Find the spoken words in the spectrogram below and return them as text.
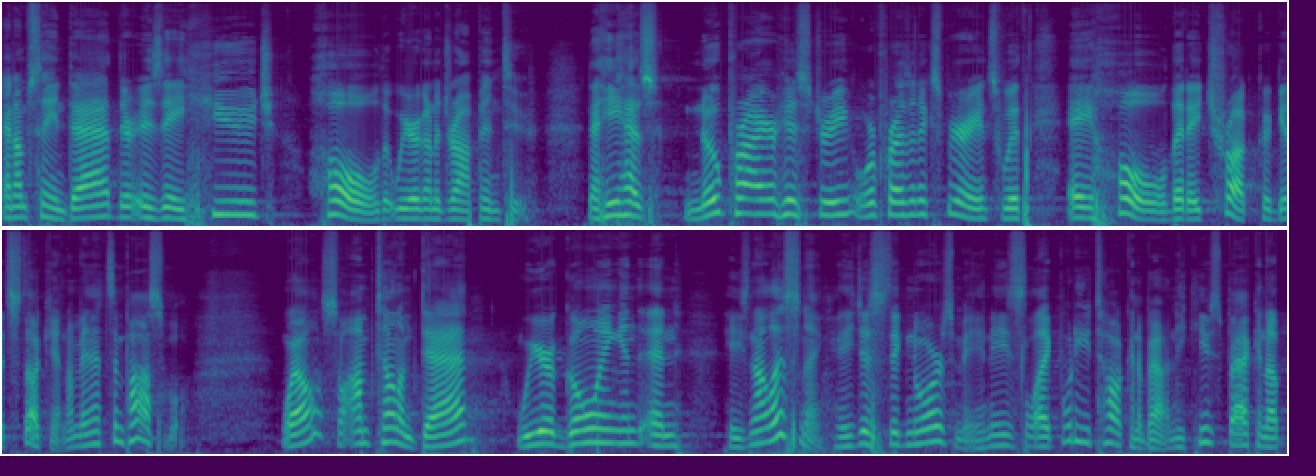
And I'm saying, Dad, there is a huge hole that we are going to drop into. Now, he has no prior history or present experience with a hole that a truck could get stuck in. I mean, that's impossible. Well, so I'm telling him, Dad, we are going in, and he's not listening. He just ignores me. And he's like, What are you talking about? And he keeps backing up.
